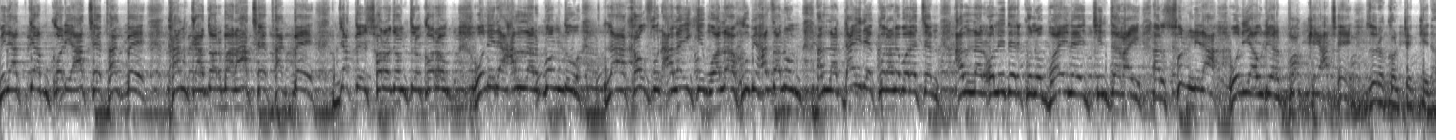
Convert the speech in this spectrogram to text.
মিলাদ ক্যাম্প করি আছে, থাকবে, খানকা দরবার আছে, থাকবে যতই ষড়যন্ত্র করুক অলিরা আল্লাহর বন্ধু, লা খাউফুন আলাইহিম ওয়ালা হুম হাজানুন আল্লাহ ডাইরেক্ট কোরআনে বলেছেন, আল্লাহর অলিদের কোনো ভয় নাই, চিন্তা নাই, আর সুন্নিরা অলিয়া উলিয়ার পক্ষে আছে। যেরকম ঠিক কিনা?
